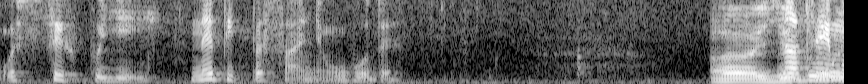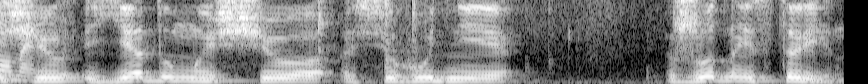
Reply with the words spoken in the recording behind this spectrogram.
ось цих подій, не підписання угоди? Е, Я На цей думаю, що, я думаю, що сьогодні жодна із сторін,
